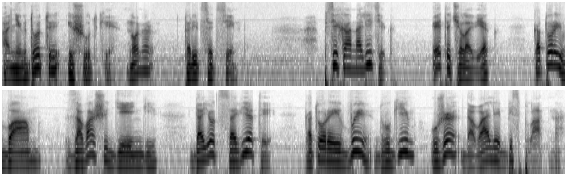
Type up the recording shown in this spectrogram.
Анекдоты и шутки. Номер 37. Психоаналитик – это человек, который вам за ваши деньги дает советы, которые вы другим уже давали бесплатно.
